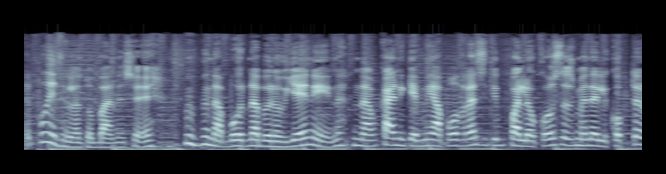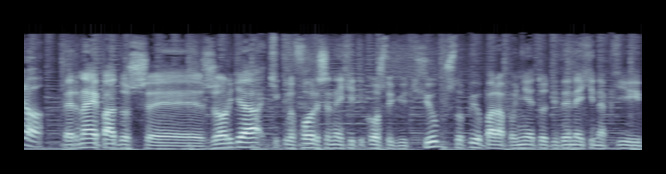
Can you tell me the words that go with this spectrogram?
Ε, πού ήθελα να τον πάνε σε. να μπορεί να μπαινοβγαίνει, να, να κάνει και μία απόδραση τύπου παλαιοκόστα με ένα ελικόπτερο; Περνάει πάντως ε, ζόρια. Κυκλοφόρησε ένα ηχητικό στο YouTube, στο οποίο παραπονιέται ότι δεν έχει να πιει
